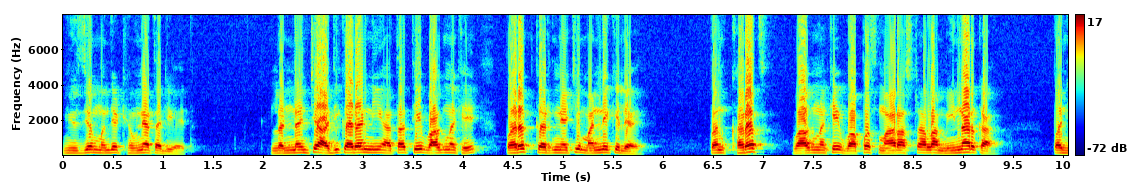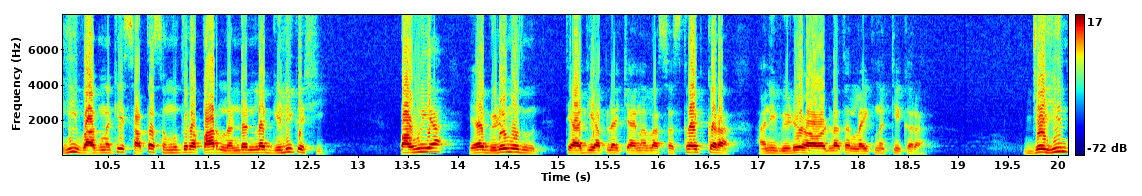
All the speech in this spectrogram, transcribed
म्युझियममध्ये ठेवण्यात आली आहेत. लंडनच्या अधिकाऱ्यांनी आता ते वाघनखे परत करण्याचे मान्य केले आहे. पण खरंच वाघनखे वापस महाराष्ट्राला मिळणार का? पण ही वाघनखे साता समुद्रापार लंडनला गेली कशी? पाहूया या व्हिडिओमधून. त्याआधी आपल्या चॅनलला सबस्क्राईब करा आणि व्हिडिओ आवडला तर लाईक नक्की करा. जय हिंद.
